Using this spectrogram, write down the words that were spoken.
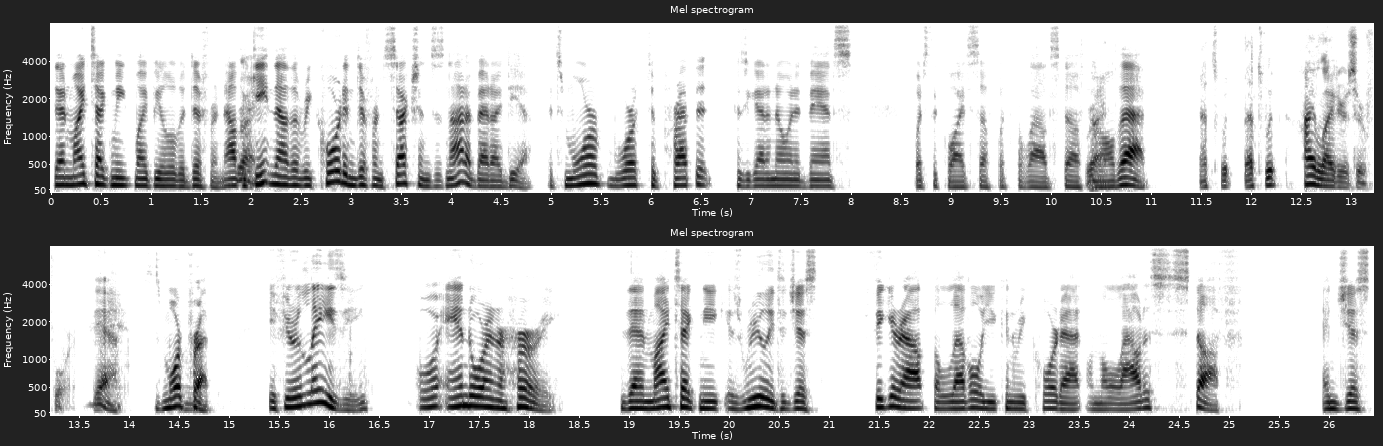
then my technique might be a little bit different. Now the Right. game, now the record in different sections is not a bad idea. It's more work to prep it because you got to know in advance what's the quiet stuff, what's the loud stuff, Right. and all that. That's what that's what highlighters are for. Yeah, this is more prep. If you're lazy or and or in a hurry, then my technique is really to just figure out the level you can record at on the loudest stuff and just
